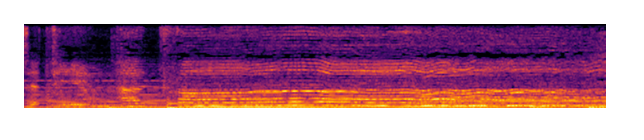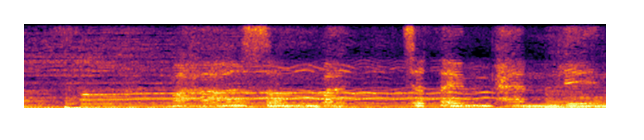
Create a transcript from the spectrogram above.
จะเทียมทัดฟ้า มหาสมบัติจะเต็มแผ่นดิน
